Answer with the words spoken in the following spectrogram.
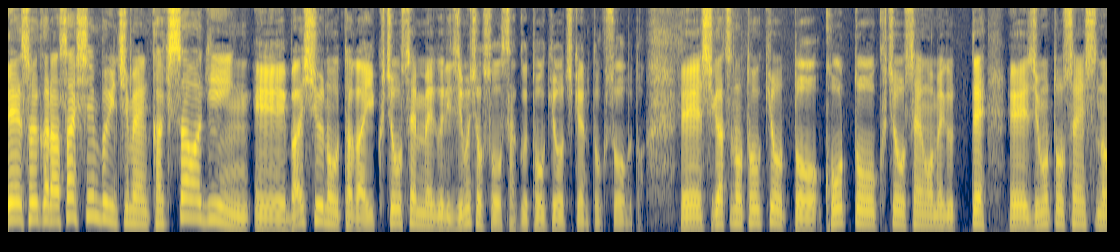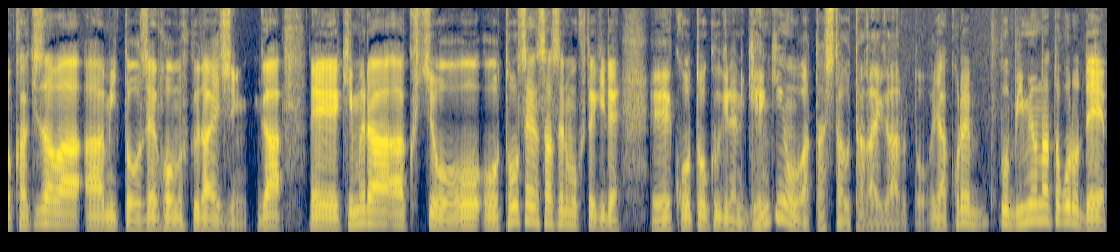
えーそれから朝日新聞一面、柿沢議員、えー買収の疑い、区長選めぐり事務所捜索、東京地検特捜部と、えー4月の東京都江東区長選をめぐって、えー地元選出の柿沢水戸前法務副大臣が、えー木村区長を当選させる目的で、えー江東区議連に現金を渡した疑いがあると。いや、これ、微妙なところで、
